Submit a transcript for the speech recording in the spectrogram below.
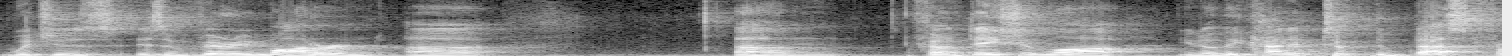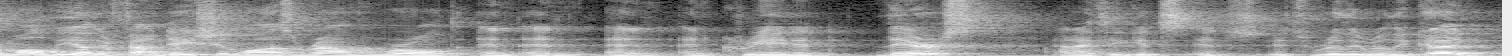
which is is a very modern uh, um, foundation law. You know, they kind of took the best from all the other foundation laws around the world and and and and created theirs. And I think it's it's it's really really good.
